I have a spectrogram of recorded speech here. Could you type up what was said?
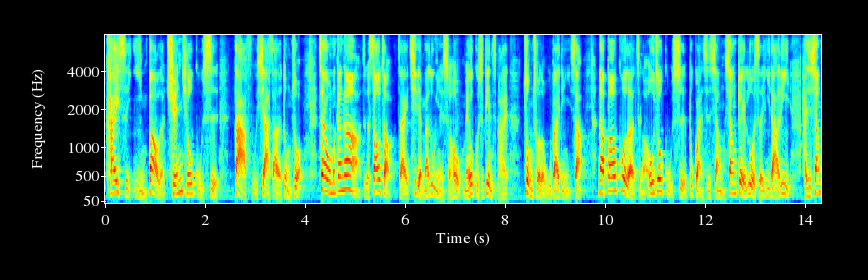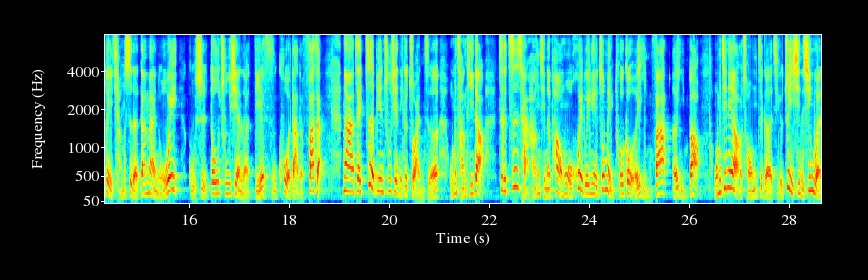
开始，引爆了全球股市。大幅下杀的动作，在我们刚刚啊，这个稍早在七点半录影的时候，美国股市电子牌重挫了五百点以上。那包括了整个欧洲股市，不管是像相对弱势的意大利，还是相对强势的丹麦、挪威股市，都出现了跌幅扩大的发展。那在这边出现的一个转折，我们常提到这个资产行情的泡沫会不会因为中美脱钩而引发而引爆？我们今天要从这个几个最新的新闻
